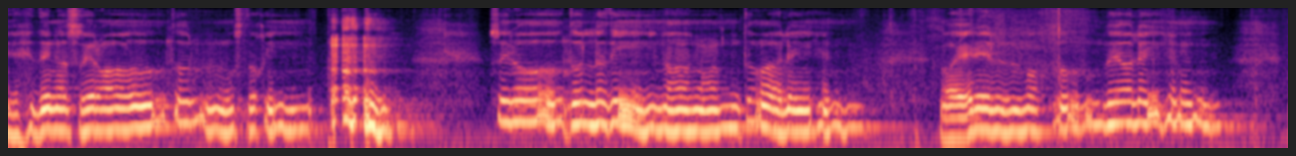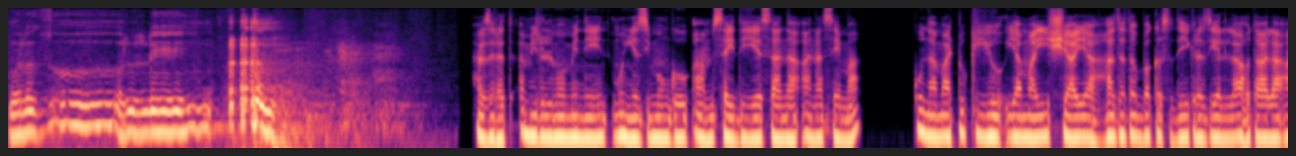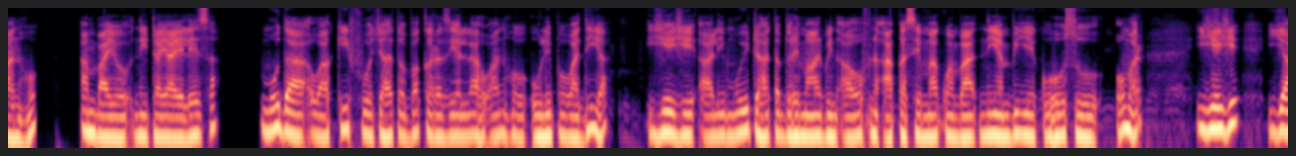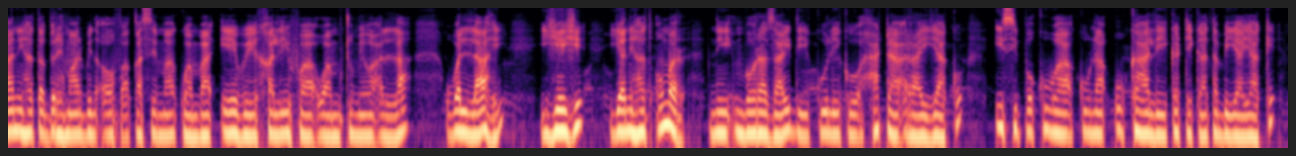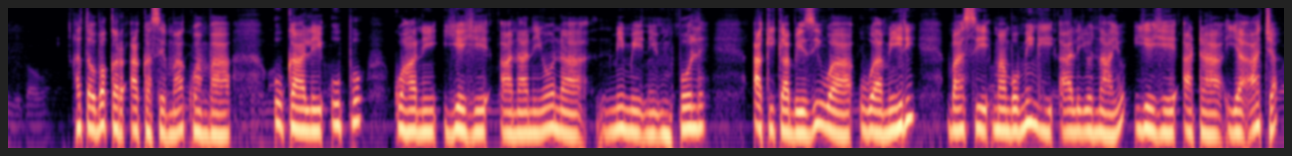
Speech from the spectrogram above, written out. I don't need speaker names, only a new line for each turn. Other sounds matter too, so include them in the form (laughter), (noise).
اهدنا الصراط المستقيم. (clears throat) صراط الذين أنعمت عليهم غير المغضوب عليهم ولا الضالين.
حضرت امیر المومنین منیزی آم عام سیدی ثنا أنا سيما kuna matukio ya maisha ya Hazrat abubakr Sadiq raziallahu taala anhu ambayo nitayaeleza. Muda wa kifo cha Hazrat abubakr raziallahu anhu ulipowadia yeye alimuita hat abdurahman bin auf na akasema kwamba niambie kuhusu umar. Yeye yani hat abdurahman bin auf akasema kwamba ewe khalifa wa mtume wa allah wallahi yeye yani hat umar ni mbora zaidi kuliko hata rai yako isipokuwa kuna ukali katika tabia yake. Hata abubakar akasema kwamba ukali upo kwani yeye ananiona mimi ni mpole akikabiziwa uamiri basi mambo mengi aliyo nayo yeye atayaacha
